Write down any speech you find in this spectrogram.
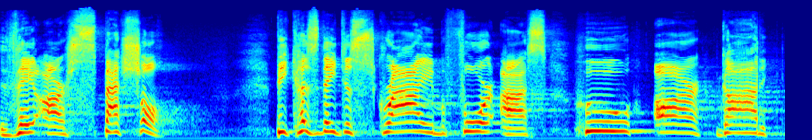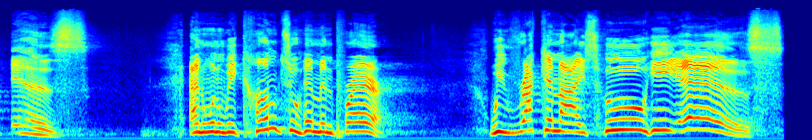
They are special because they describe for us who our God is. And when we come to Him in prayer, we recognize who He is.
